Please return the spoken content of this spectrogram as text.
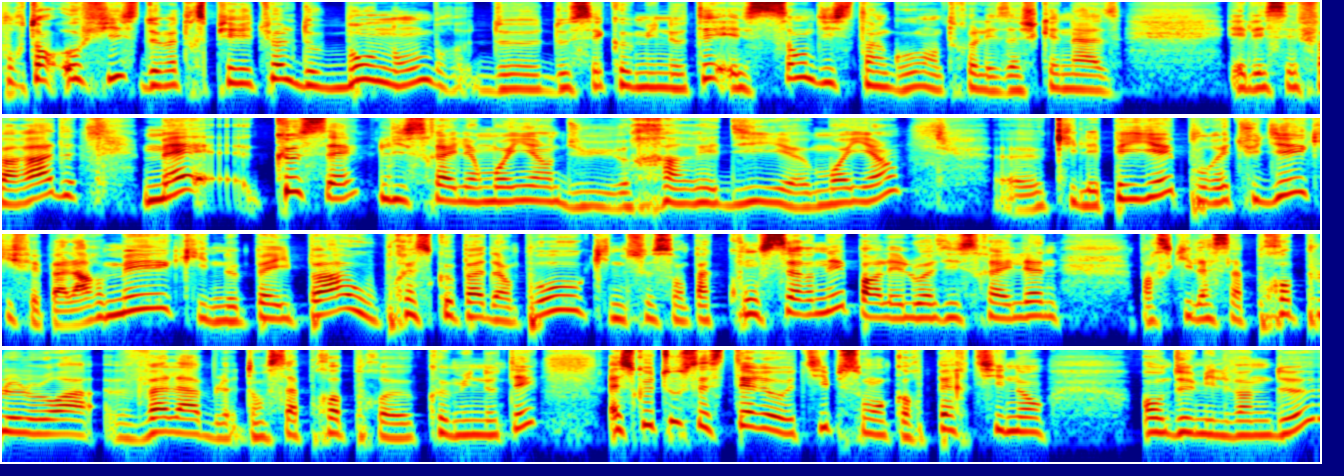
pourtant office de maître spirituel de bon nombre de, ces communautés et sans distinguo entre les Ashkénazes et les Séfarades. Mais que c'est l'Israélien moyen du Haredi moyen, euh, qui est payé pour étudier, qui fait pas l'armée, qui ne paye pas ou presque pas d'impôts, qui ne se sent pas concerné par les lois israéliennes parce qu'il a sa propre loi valable dans sa propre communauté Est-ce que tous ces stéréotypes sont encore pertinents en 2022.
